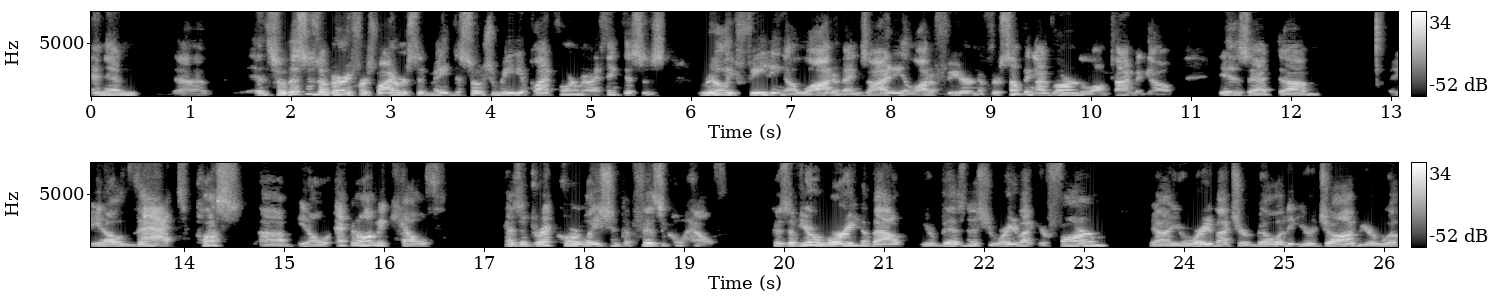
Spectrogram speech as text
and then uh, and so this is a very first virus that made the social media platform and i think this is really feeding a lot of anxiety a lot of fear and if there's something i've learned a long time ago is that um, you know that plus uh, you know economic health has a direct correlation to physical health. Because if you're worried about your business you're worried about your farm Uh, you're worried about your ability, your job, your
